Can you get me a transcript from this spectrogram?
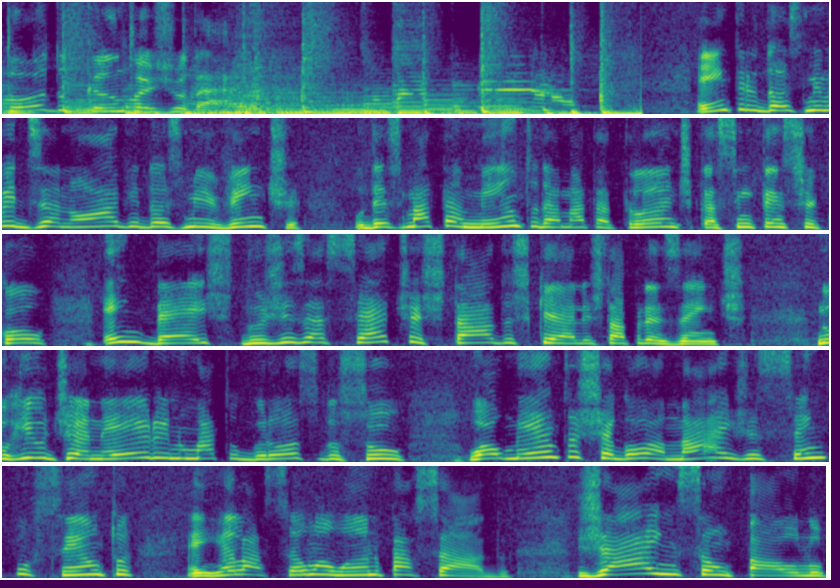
todo canto ajudar. Entre 2019 e 2020, o desmatamento da Mata Atlântica se intensificou em 10 dos 17 estados que ela está presente. No Rio de Janeiro e no Mato Grosso do Sul, o aumento chegou a mais de 100% em relação ao ano passado. Já em São Paulo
